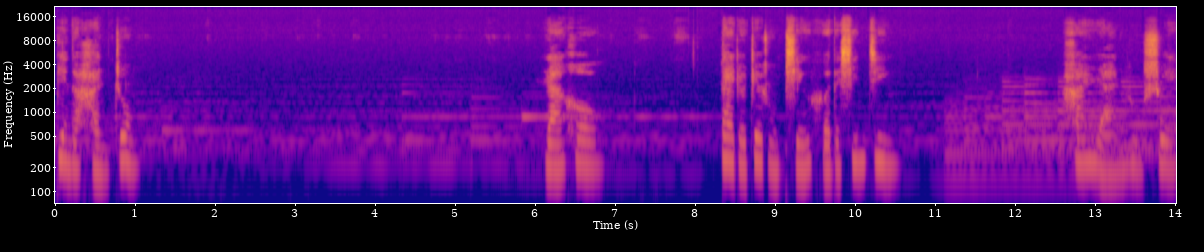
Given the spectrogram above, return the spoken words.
变得很重，然后带着这种平和的心境，酣然入睡。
